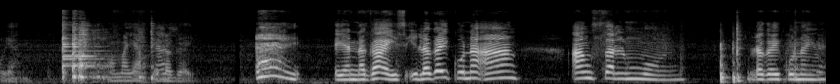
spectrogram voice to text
O yan. Mamaya ko ilagay. Ay, ayan na guys, ilagay ko na ang ang salmon. Ilagay ko na yung.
